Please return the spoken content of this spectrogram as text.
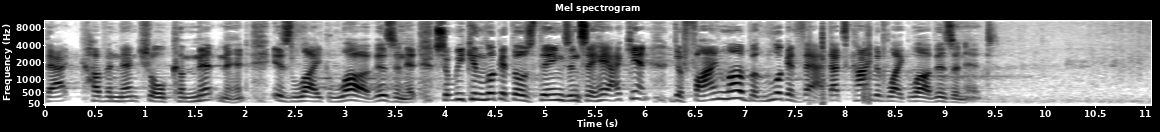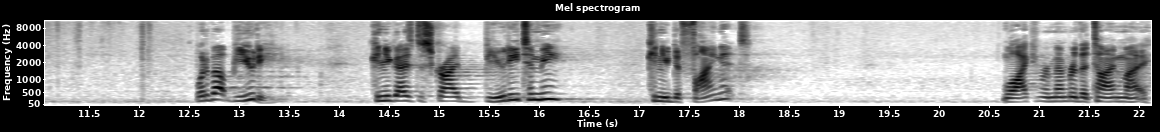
That covenantal commitment is like love, isn't it? So we can look at those things and say, Hey, I can't define love, but look at that. That's kind of like love, isn't it? What about beauty? Can you guys describe beauty to me? Can you define it? Well, I can remember the time my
